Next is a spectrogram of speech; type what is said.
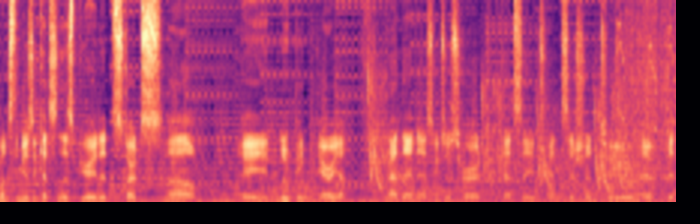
Once the music gets to this period, it starts um, a looping area that then, as you just heard, gets a transition to a bit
